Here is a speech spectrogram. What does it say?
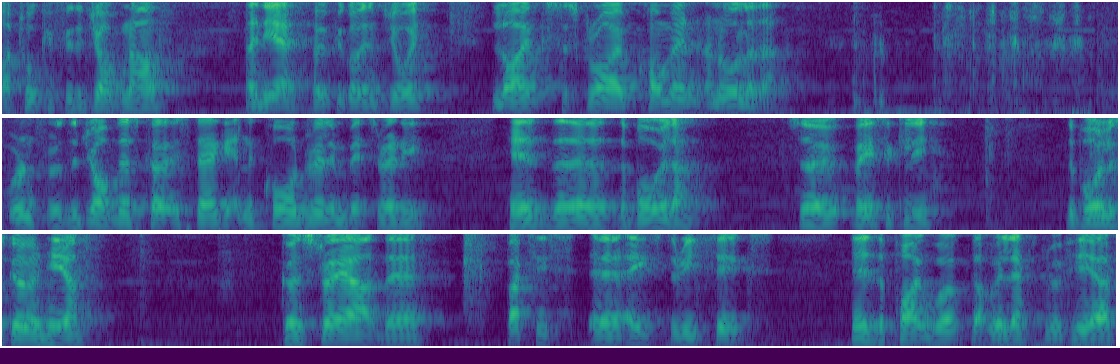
I'll talk you through the job now. And yeah, hope you guys enjoy. Like, subscribe, comment, and all of that. Run through the job. There's Curtis there getting the core drilling bits ready. Here's the, the boiler. So basically, the boiler's going here. Going straight out there. Baxi uh, 836. Here's the pipe work that we're left with here.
